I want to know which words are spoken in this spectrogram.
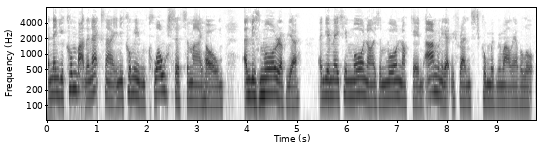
And then you come back the next night and you come even closer to my home and there's more of you and you're making more noise and more knocking. I'm going to get my friends to come with me while they have a look.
